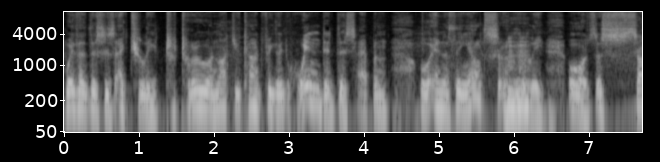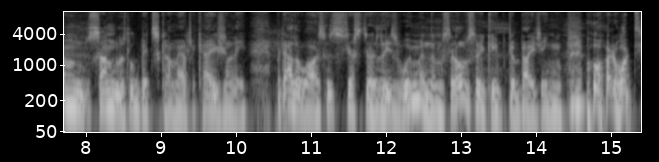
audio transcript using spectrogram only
whether this is actually t- true or not. You can't figure out when did this happen, or anything else mm-hmm. really, or some some little bits come out occasionally, but otherwise it's just uh, these women themselves who keep debating what what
